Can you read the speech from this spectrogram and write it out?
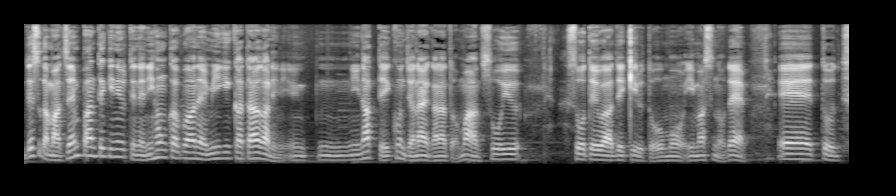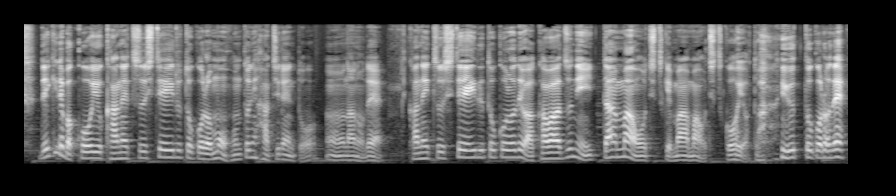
ですが、まあ、全般的に言ってね、日本株はね、右肩上がりにになっていくんじゃないかなと、まあ、そういう想定はできると思いますので、えー、っと、できればこういう加熱しているところも本当に8連投なので、加熱しているところでは買わずに、一旦まあ落ち着け、まあまあ落ち着こうよというところで、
